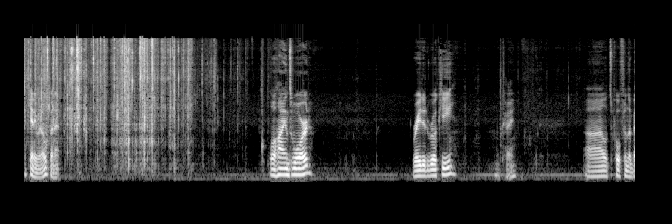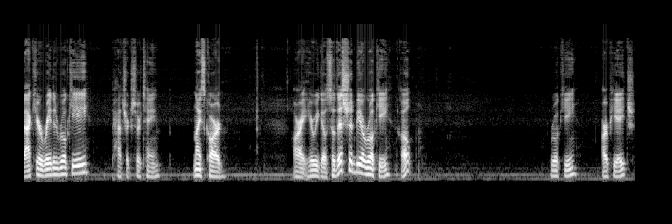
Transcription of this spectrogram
I can't even open it. Well, Hines Ward. Rated rookie. Okay. Uh, let's pull from the back here. Rated rookie. Patrick Surtain. Nice card. All right, here we go. So this should be a rookie. Oh. Rookie. RPH.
